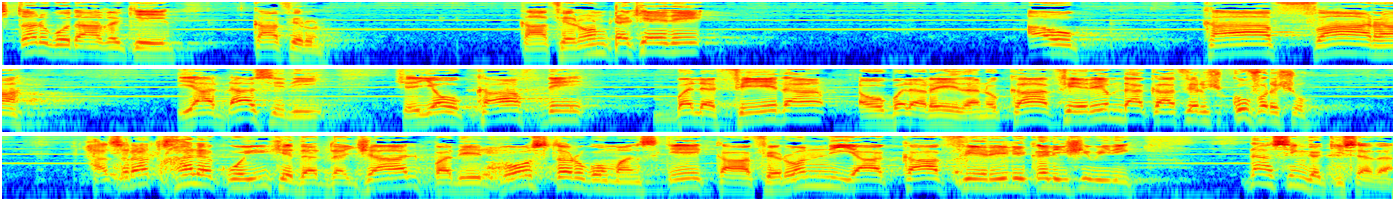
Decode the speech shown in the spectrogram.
سترګو د هغه کې کافرون کافرون ټکی دی او کافاره یا داسې دي چې یو کاف دی بله فی ده او بله ری ده نو کافر هم دا کافر شو کفر شو حضرت خلق وایي چې د دجال په دې دوو سترګو منځ کې کافرون یا کافری لیکلی شوي دي دا څنګه کیسه ده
